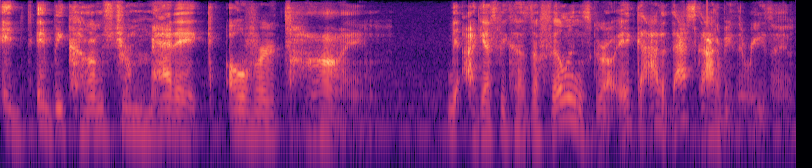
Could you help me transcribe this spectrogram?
it it becomes dramatic over time. I guess because the feelings grow. It got That's got to be the reason.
